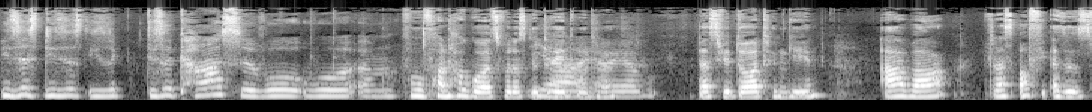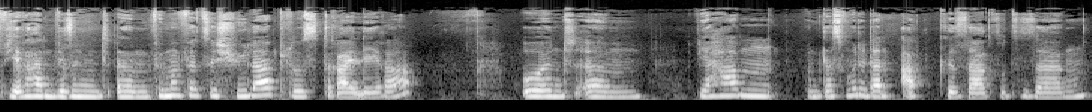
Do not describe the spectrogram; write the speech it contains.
Dieses, dieses, diese, diese Castle, wo, wo, ähm, Wo von Hogwarts, wo das gedreht ja, wurde. ja, ja. dass wir dorthin gehen. Aber das also wir hatten, wir sind ähm, 45 Schüler plus drei Lehrer. Und ähm, wir haben, und das wurde dann abgesagt sozusagen,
